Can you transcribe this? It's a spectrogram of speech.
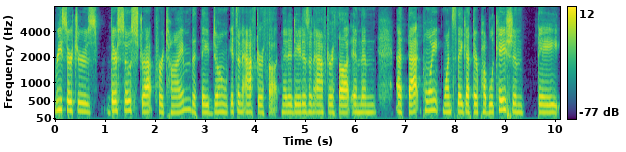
researchers they're so strapped for time that they don't it's an afterthought. Metadata is an afterthought. And then at that point once they get their publication they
